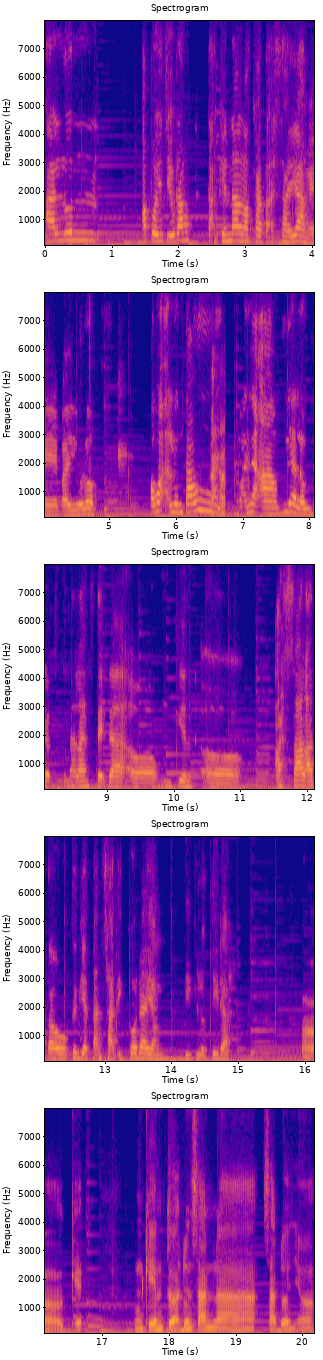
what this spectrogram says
alun apa ya cik? Orang tak kenal maka tak sayang eh Bayu lo. Awak alun tahu banyak ah boleh lah udah kenalan stek dah eh, mungkin eh, asal atau kegiatan saat iko dah yang digeluti dah Oke. Mungkin tuh don sana sadonyo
